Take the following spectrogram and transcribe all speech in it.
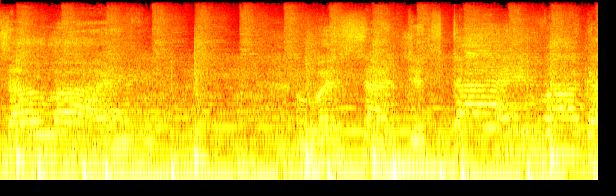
is alive With such a time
